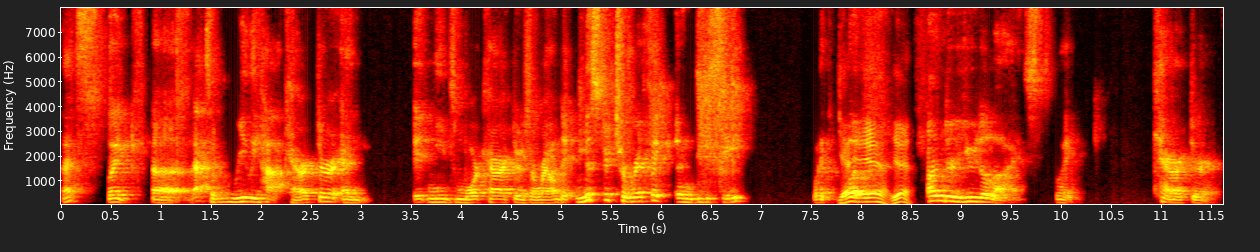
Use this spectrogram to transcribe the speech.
that's like uh, that's a really hot character, and it needs more characters around it. Mister Terrific in DC, like yeah, yeah, yeah, underutilized like character.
